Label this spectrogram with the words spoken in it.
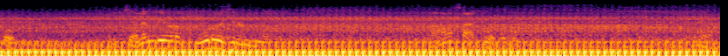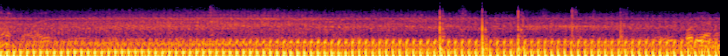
ഓ ചിലന്തി ഇവിടെ കൂട് വെച്ചിട്ടുണ്ടല്ലോ താമസാക്കി വെക്കുന്നത് ഇനി എങ്ങനെ കളയും ഇത് പൊടിയാണ്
